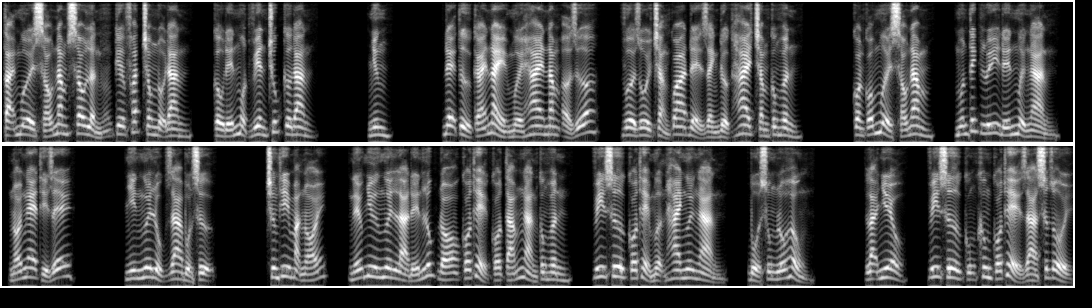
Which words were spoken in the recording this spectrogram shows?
tại 16 năm sau lần kia phát trong nội đan, cầu đến một viên trúc cơ đan. Nhưng, đệ tử cái này 12 năm ở giữa, vừa rồi chẳng qua để giành được 200 công hân. Còn có 16 năm, muốn tích lũy đến 10.000, nói nghe thì dễ. Nhìn ngươi lục ra bổn sự. Trương Thi Mạn nói, nếu như ngươi là đến lúc đó có thể có 8 ngàn công vân, vi sư có thể mượn hai ngươi ngàn, bổ sung lỗ hổng. Lại nhiều, vi sư cũng không có thể ra sức rồi.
